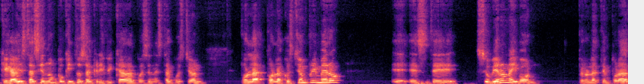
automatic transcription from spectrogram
que Gaby está siendo un poquito sacrificada pues en esta cuestión. Por la, por la cuestión primero, eh, este, subieron a Ivonne, pero la temporada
